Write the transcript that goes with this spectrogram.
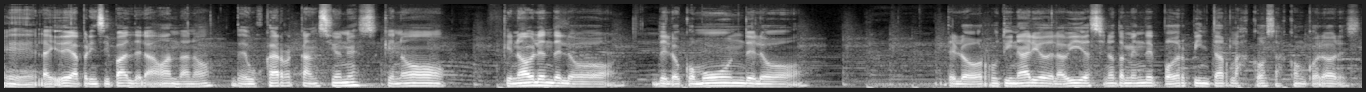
eh, la idea principal de la banda, ¿no? De buscar canciones que no, que no hablen de lo, de lo común, de lo, de lo rutinario de la vida, sino también de poder pintar las cosas con colores.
